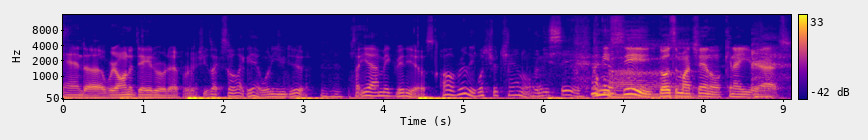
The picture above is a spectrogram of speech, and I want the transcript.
and uh, we're on a date or whatever. And she's like, "So, like, yeah, what do you do?" Mhm. It's like, "Yeah, I make videos." Oh, really? What's your channel? Let me see. Let me see. Uh, Go to my channel. Can I eat your ass?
